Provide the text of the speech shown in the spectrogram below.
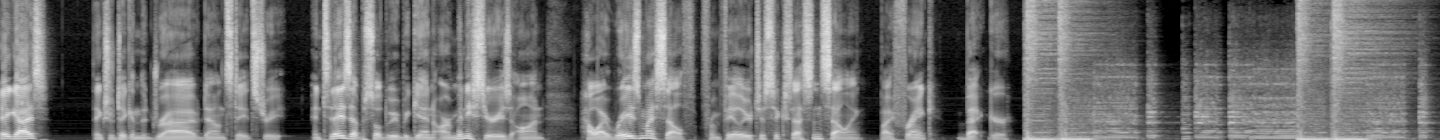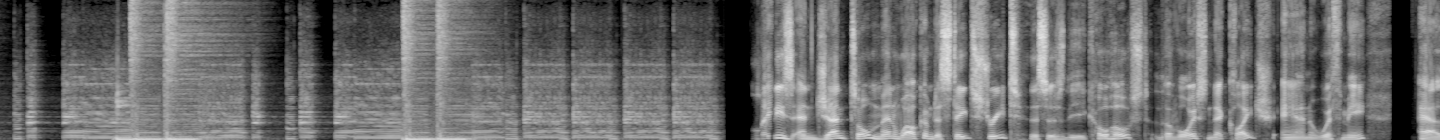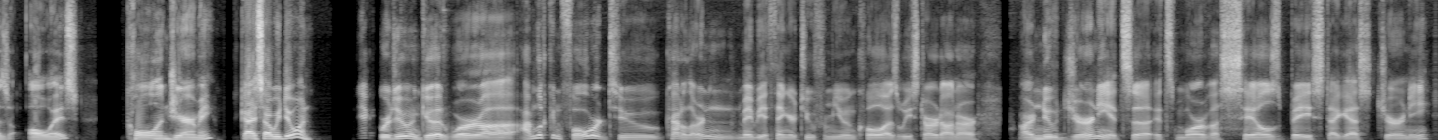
Hey guys, thanks for taking the drive down State Street. In today's episode, we begin our mini series on How I Raised Myself from Failure to Success in Selling by Frank Bettger. Ladies and gentlemen, welcome to State Street. This is the co host, the voice, Nick Kleitch, and with me, as always, Cole and Jeremy. Guys, how we doing? Nick, we're doing good. We're uh I'm looking forward to kind of learning maybe a thing or two from you and Cole as we start on our our new journey. It's a it's more of a sales based, I guess, journey.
